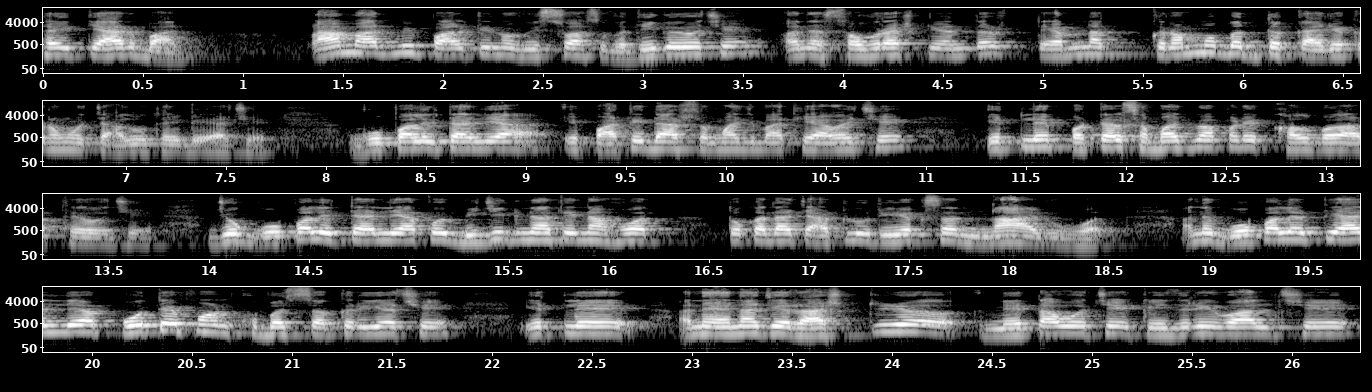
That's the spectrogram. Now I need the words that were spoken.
થઈ ત્યારબાદ આમ આદમી પાર્ટીનો વિશ્વાસ વધી ગયો છે અને સૌરાષ્ટ્રની અંદર તેમના ક્રમબદ્ધ કાર્યક્રમો ચાલુ થઈ ગયા છે. ગોપાલ ઇટાલિયા એ પાટીદાર સમાજમાંથી આવે છે એટલે પટેલ સમાજમાં પણ એક ખળભળાટ થયો છે. જો ગોપાલ ઇટાલિયા કોઈ બીજી જ્ઞાતિના હોત તો કદાચ આટલું રિએક્શન ના આવ્યું હોત. અને ગોપાલ ઇટાલિયા પોતે પણ ખૂબ જ સક્રિય છે એટલે અને એના જે રાષ્ટ્રીય નેતાઓ છે, કેજરીવાલ છે,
